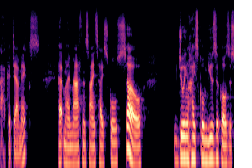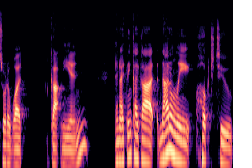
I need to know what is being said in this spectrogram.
academics at my math and science high school. So, doing high school musicals is sort of what got me in. And I think I got not only hooked to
